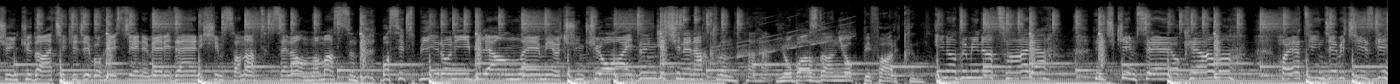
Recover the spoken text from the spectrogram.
Çünkü daha çekici bu his cenim eriden. İşim sanat sen anlamazsın. Basit bir ironiyi bile anlayamıyor. Çünkü o aydın geçinen aklın. Yobazdan yok bir farkın. İnadım inat hala. Hiç kimse yok ya ama Hayat ince bir çizgi.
